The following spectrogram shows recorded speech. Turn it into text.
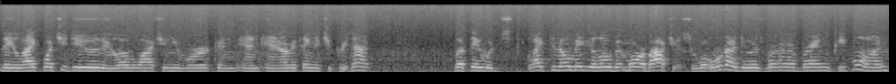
they like what you do, they love watching your work and, and, and everything that you present, but they would like to know maybe a little bit more about you. So what we're going to do is we're going to bring people on,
